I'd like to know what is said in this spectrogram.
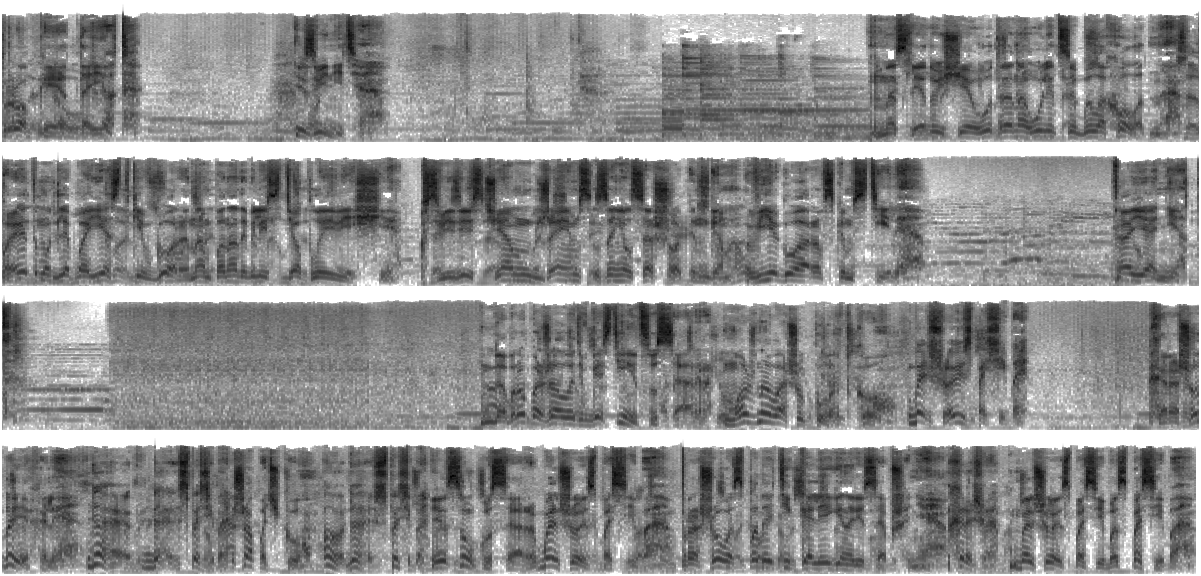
Пробкой отдает. Извините. На следующее утро на улице было холодно, поэтому для поездки в горы нам понадобились теплые вещи. В связи с чем Джеймс занялся шопингом в ягуаровском стиле. А я нет. Добро пожаловать в гостиницу, сэр. Можно вашу куртку? Большое спасибо. Хорошо доехали? Да, да, спасибо. Шапочку. О, да, спасибо. И сумку, сэр. Большое спасибо. Прошу вас подойти к коллеге на ресепшене. Хорошо. Большое спасибо, спасибо.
